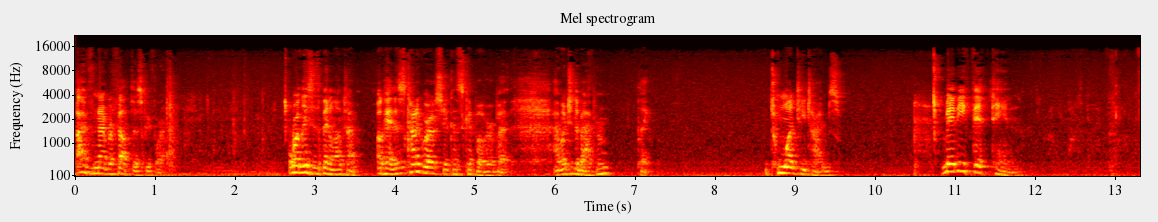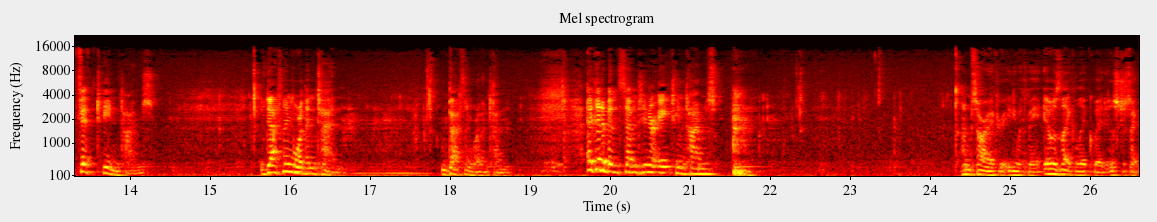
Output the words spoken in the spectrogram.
I've never felt this before. Or at least it's been a long time. Okay, this is kind of gross, so you can skip over, but I went to the bathroom like 20 times. Maybe 15. 15 times. Definitely more than 10. Definitely more than 10. It could have been 17 or 18 times. I'm sorry if you're eating with me. It was like liquid. It was just like,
